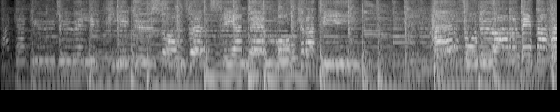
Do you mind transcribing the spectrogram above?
Tacka Gud du är lycklig du som föds i en demokrati. Här får du arbeta, här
